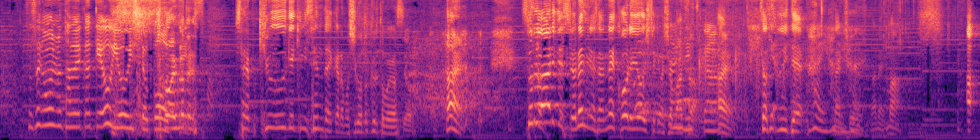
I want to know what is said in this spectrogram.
笹かまの食べかけを用意しとこう。そういうことです。したらやっぱ急激に仙台からも仕事来ると思いますよ。はい。それはありですよね皆さんね。これ用意しておきましょうまずは。はい。さあ続いていやはいはいはい。何しようですかねまあ。あ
